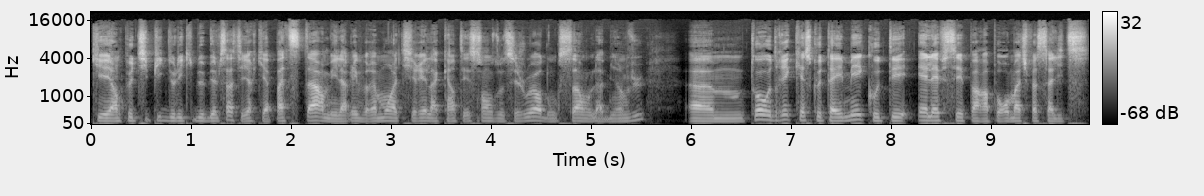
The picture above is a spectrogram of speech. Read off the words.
qui est un peu typique de l'équipe de Bielsa, c'est-à-dire qu'il n'y a pas de star, mais il arrive vraiment à tirer la quintessence de ses joueurs. Donc, ça, on l'a bien vu. Euh, toi, Audrey, qu'est-ce que tu as aimé côté LFC par rapport au match face à Leeds?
